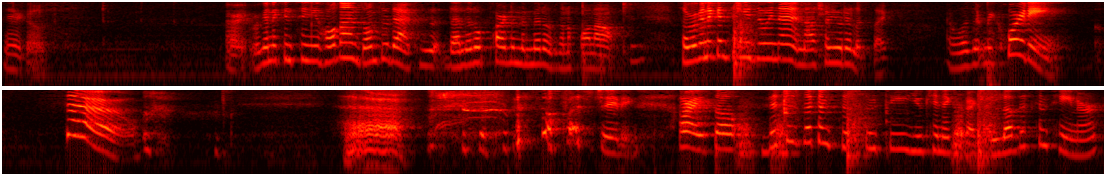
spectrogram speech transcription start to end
There it goes. All right, we're gonna continue. Hold on, don't do that because that little part in the middle is gonna fall out. So we're gonna continue doing that and I'll show you what it looks like. I wasn't recording. So. That's so frustrating. All right, so this is the consistency you can expect. I love this container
